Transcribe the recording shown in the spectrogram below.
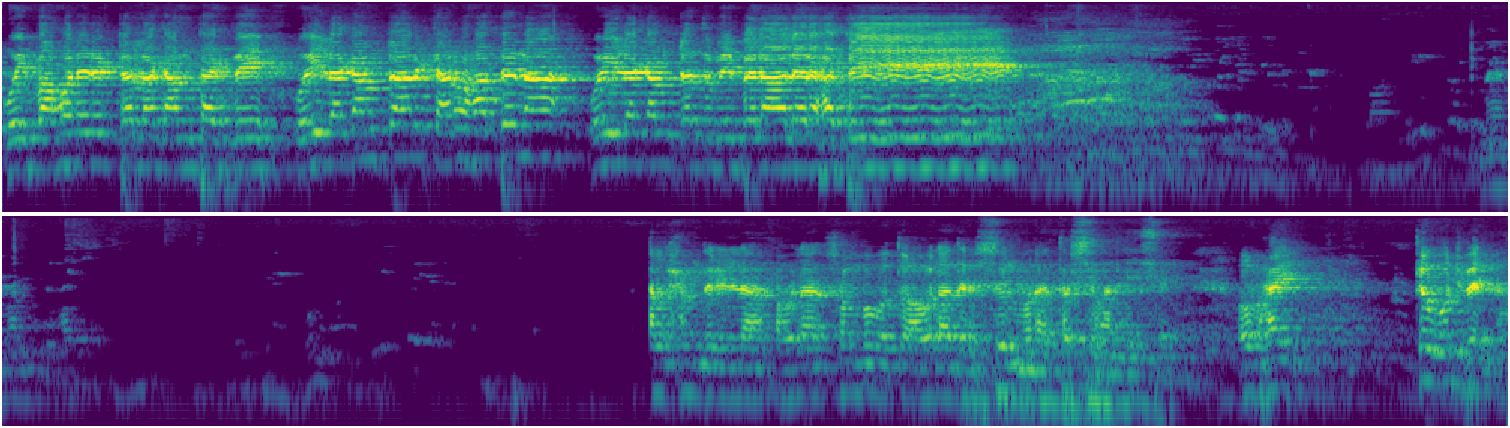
ওই বাহনের একটা লাগাম থাকবে। ওই লাগামটা আর কারও হাতে না। ওই লাগামটা তুমি বেলালের হাতে। আলহামদুলিল্লাহ আওলাদ সম্ভবত আওলাদের সুর মনে তসিমা নিয়েছে ও ভাই কেউ উঠবেন না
